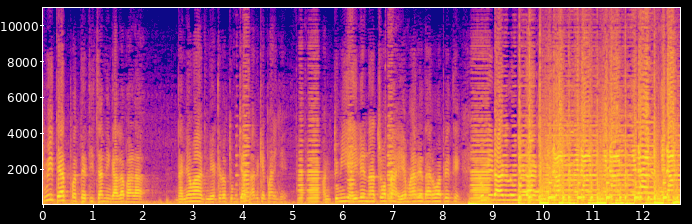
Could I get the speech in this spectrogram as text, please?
तूही त्याच पद्धतीचा निघाला बाळा. धन्यवाद. लेकर तुमच्यासारखे पाहिजे. आणि तुम्ही यायले नाचवता. हे मारे दारवा पेते. लुंगी डांग लुंगी डांग.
